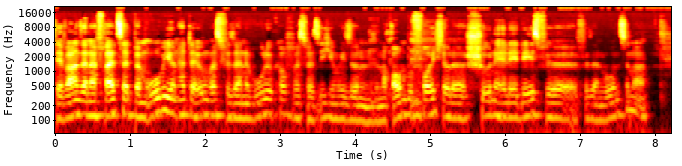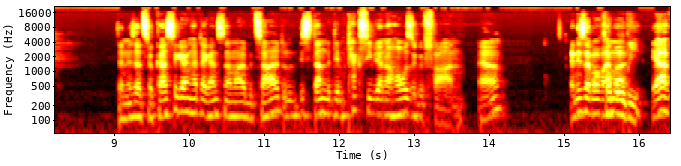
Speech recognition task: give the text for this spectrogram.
der war in seiner Freizeit beim Obi und hat da irgendwas für seine Bude gekauft, was weiß ich, irgendwie so ein, so ein Raumbefeuchter oder schöne LEDs für, für sein Wohnzimmer. Dann ist er zur Kasse gegangen, hat er ganz normal bezahlt und ist dann mit dem Taxi wieder nach Hause gefahren. Ja. Dann ist aber auf Vom einmal. Obi. Ja,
